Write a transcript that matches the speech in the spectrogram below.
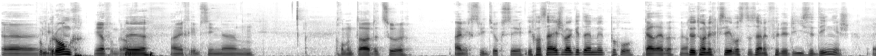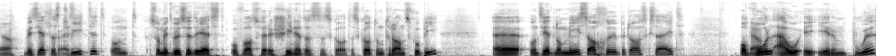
Äh, vom Gronk. Ja, vom Gronk. Ja. Habe ich ihm seinen ähm, Kommentar dazu eigentlich das Video gesehen. Ich habe es erst wegen dem mitbekommen. Gell, eben. Ja. Dort habe ich gesehen, was das eigentlich für ein riesen Ding ist. ja. Weil sie hat das Crazy. tweetet und somit wissen ihr jetzt, auf was für eine Schiene das, das geht. Es geht um Transphobie. Äh, und sie hat noch mehr Sachen über das gesagt. Obwohl auch in ihrem Buch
